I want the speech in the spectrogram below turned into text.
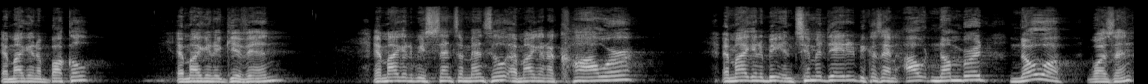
Am I going to buckle? Am I going to give in? Am I going to be sentimental? Am I going to cower? Am I going to be intimidated because I'm outnumbered? Noah wasn't.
